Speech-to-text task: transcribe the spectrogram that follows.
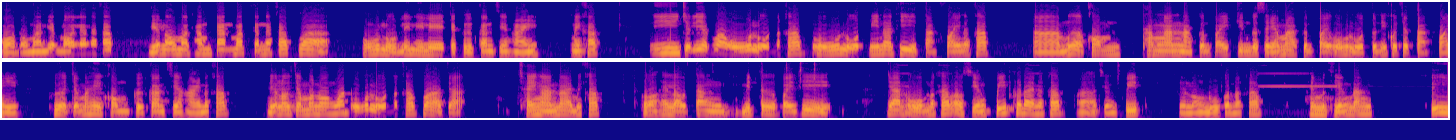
ถอดออกมาเรียบร้อยแล้วนะครับ เดี๋ยวเรามาทำการวัดกันนะครับ ว่าโอเวอร์โหลดและรีเลย์จะเกิดการเสียหายไหมครับ นี่จะเรียกว่าโอเวอร์โหลดนะครับโอเวอร์โหลดมีหน้าที่ตัดไฟนะครับอ่าเมื่อคอมทำงานหนักเกินไปกินกระแสมากเกินไปโอเวอร์โหลดตัวนี้ก็จะตัดไฟ เพื่อจะไม่ให้คอมเกิดการเสียหายนะครับ เดี๋ยวเราจะมาลองวัดโอเวอร์โหลดนะครับว่าจะใช้งานได้ไหมครับ ก็ให้เราตั้งมิเตอร์ไปที่ย่านโอห์มนะครับ เอาเสียงปี๊ดก็ได้นะครับอ่าเสียงปี๊ดเดี๋ยวลองดูก่อนนะครับ ให้มันเสียงดังปี๊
